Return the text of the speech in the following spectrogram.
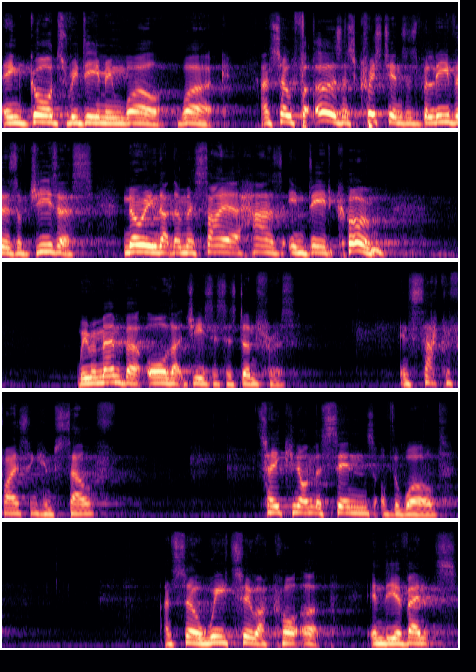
in God's redeeming work. And so, for us as Christians, as believers of Jesus, knowing that the Messiah has indeed come, we remember all that Jesus has done for us in sacrificing himself, taking on the sins of the world. And so we too are caught up in the events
